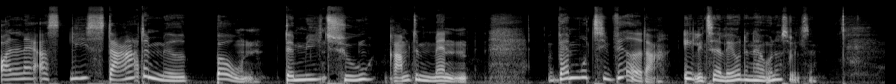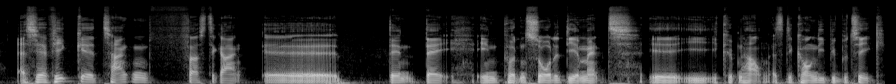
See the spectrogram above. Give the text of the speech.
Og lad os lige starte med bogen, The MeToo ramte manden. Hvad motiverede dig egentlig til at lave den her undersøgelse? Altså, jeg fik uh, tanken første gang uh, den dag inde på den sorte diamant øh, i, i København, altså det kongelige bibliotek,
